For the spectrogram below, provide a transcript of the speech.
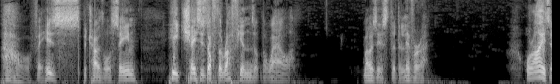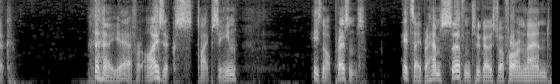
How, for his betrothal scene, he chases off the ruffians at the well. Moses the deliverer. Or Isaac. yeah, for Isaac's type scene, he's not present. It's Abraham's servant who goes to a foreign land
